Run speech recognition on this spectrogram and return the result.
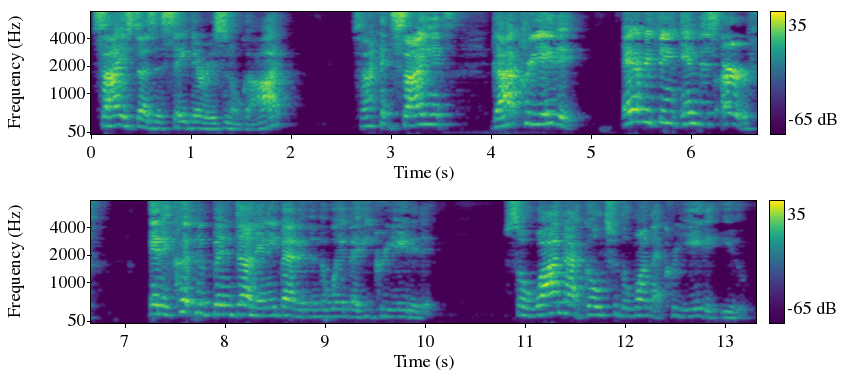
Science doesn't say there is no God. Science, science, God created everything in this earth and it couldn't have been done any better than the way that he created it. So why not go to the one that created you?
